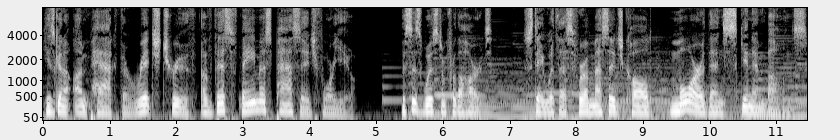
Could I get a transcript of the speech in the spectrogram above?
He's going to unpack the rich truth of this famous passage for you. This is Wisdom for the Heart. Stay with us for a message called More Than Skin and Bones.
